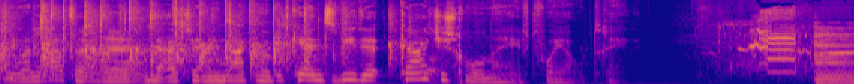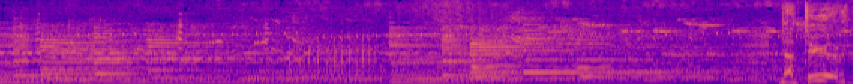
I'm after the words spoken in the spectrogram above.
En later eh, in de uitzending maken we bekend wie de kaartjes gewonnen heeft voor jouw optreden. Natuur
